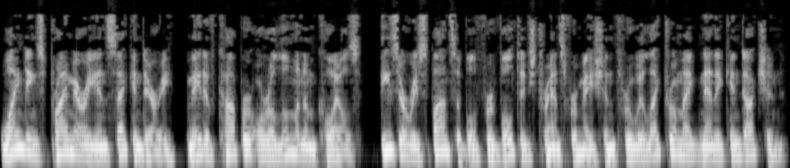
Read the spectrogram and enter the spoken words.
Windings primary and secondary, made of copper or aluminum coils, these are responsible for voltage transformation through electromagnetic induction.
